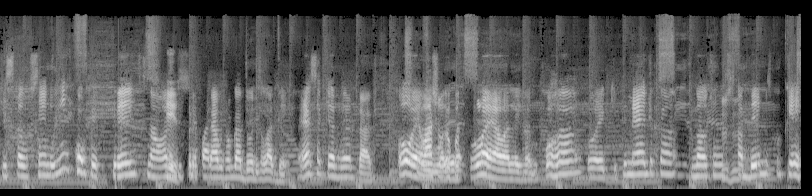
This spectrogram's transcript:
que estão sendo incompetentes na hora Isso. de preparar os jogadores lá dentro. Essa que é a verdade. Ou é, eu o, acho, eu... ou é o Alejandro Porran, ou é a equipe médica, nós não uhum. sabemos porque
